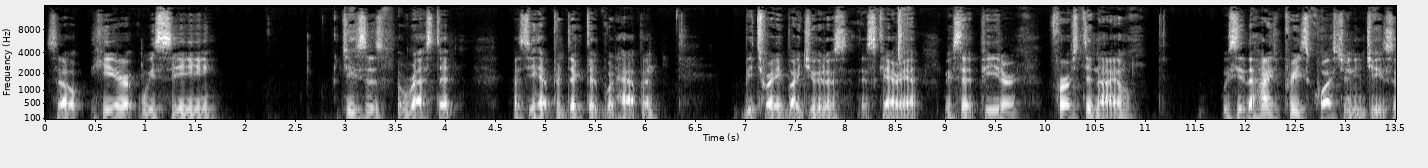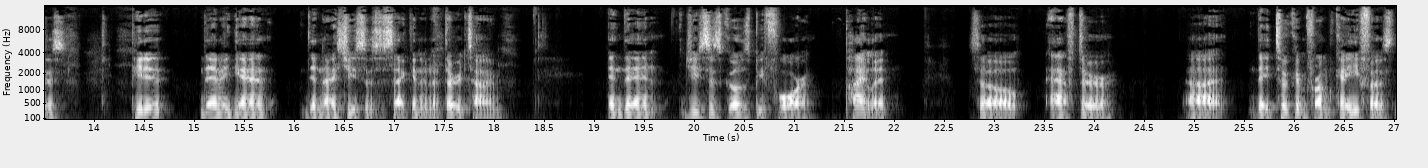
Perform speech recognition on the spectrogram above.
So here we see Jesus arrested, as he had predicted would happen, betrayed by Judas Iscariot. We said Peter, first denial. We see the high priest questioning Jesus. Peter then again denies Jesus a second and a third time. And then Jesus goes before Pilate. So after uh, they took him from Caiaphas,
